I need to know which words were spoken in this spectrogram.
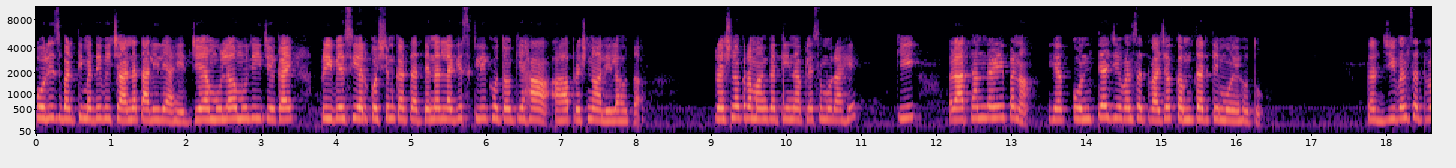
पोलीस भरतीमध्ये विचारण्यात आलेले आहेत. जे मुलं मुली जे काय प्रिव्हियस इयर क्वेश्चन करतात त्यांना लगेच क्लिक होतो की हा हा प्रश्न आलेला होता. प्रश्न क्रमांक तीन आपल्यासमोर आहे की राथांधळेपणा ह्या कोणत्या जीवनसत्वाच्या कमतरतेमुळे होतो? तर जीवनसत्व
